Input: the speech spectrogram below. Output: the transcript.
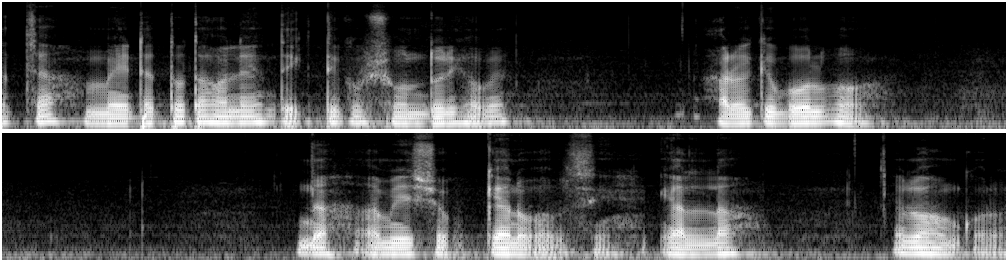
আচ্ছা মেয়েটা তো তাহলে দেখতে খুব সুন্দরী হবে। আর ওকে বলব? না, আমি এসব কেন ভাবছি? আল্লাহ, রহম করো,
